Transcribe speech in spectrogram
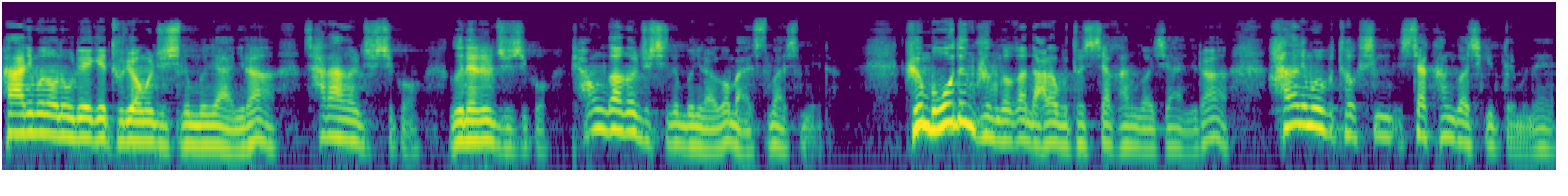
하나님은 오늘 우리에게 두려움을 주시는 분이 아니라 사랑을 주시고 은혜를 주시고 평강을 주시는 분이라고 말씀하십니다. 그 모든 근거가 나로부터 시작하는 것이 아니라 하나님으로부터 시작한 것이기 때문에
